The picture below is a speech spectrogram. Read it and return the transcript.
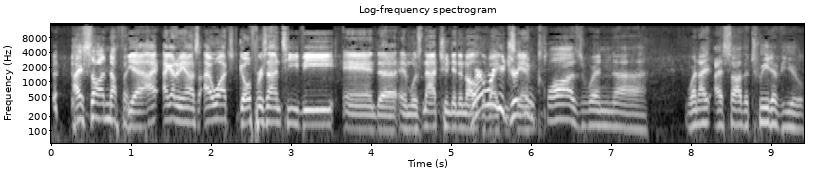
I saw nothing. Yeah, I, I got to be honest. I watched Gophers on TV and uh, and was not tuned in at all. Where to the were you drinking game. claws when uh, when I, I saw the tweet of you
